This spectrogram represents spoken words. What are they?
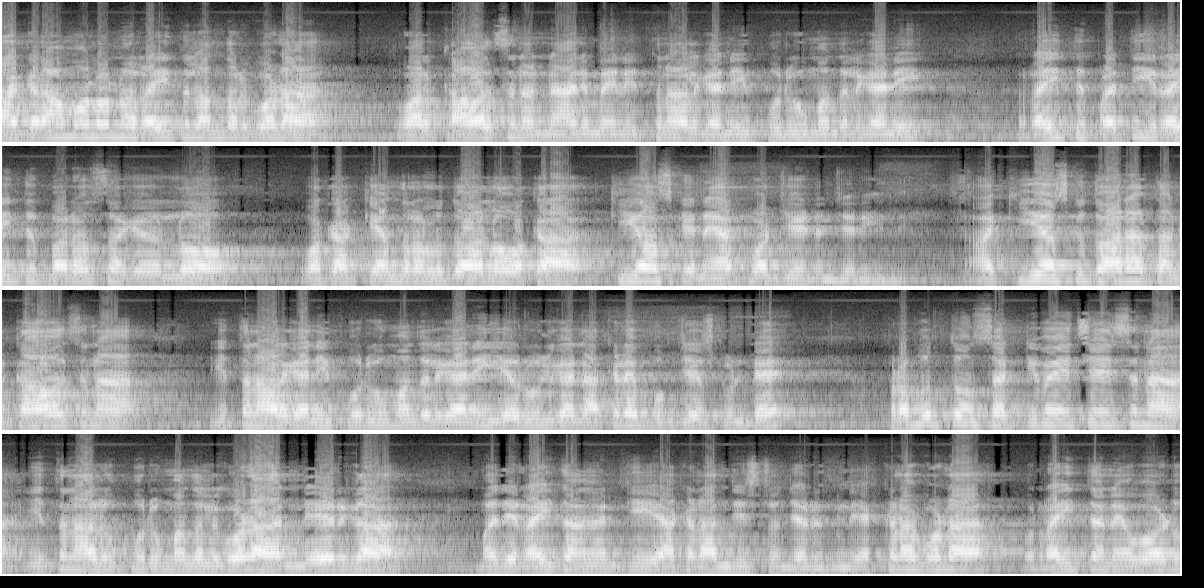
ఆ గ్రామంలో ఉన్న రైతులందరూ కూడా వాళ్ళకి కావాల్సిన నాణ్యమైన విత్తనాలు కానీ పురుగు మందులు కానీ రైతు ప్రతి రైతు భరోసాలో ఒక కేంద్రాల ద్వారా ఒక కియోస్క్ ఏర్పాటు చేయడం జరిగింది. ఆ కియోస్క్ ద్వారా తనకు కావాల్సిన విత్తనాలు కానీ పురుగు మందులు కానీ ఎరువులు కానీ అక్కడే బుక్ చేసుకుంటే ప్రభుత్వం సర్టిఫై చేసిన విత్తనాలు పురుగు మందులు కూడా నేరుగా మరి రైతాంగానికి అక్కడ అందించడం జరుగుతుంది. ఎక్కడ కూడా రైతు అనేవాడు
